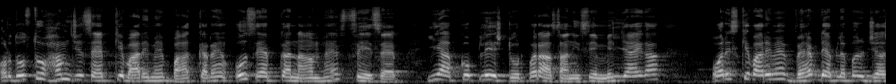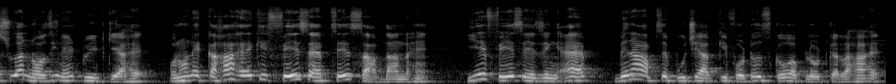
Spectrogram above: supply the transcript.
और दोस्तों, हम जिस ऐप के बारे में बात कर रहे हैं, उस ऐप का नाम है फेस ऐप। ये आपको प्ले स्टोर पर आसानी से मिल जाएगा। और इसके बारे में वेब डेवलपर जशुआ नोजी ने ट्वीट किया है। उन्होंने कहा है कि फेस ऐप से सावधान रहें। ये फेस एजिंग ऐप बिना आपसे पूछे आपकी फ़ोटोज़ को अपलोड कर रहा है।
